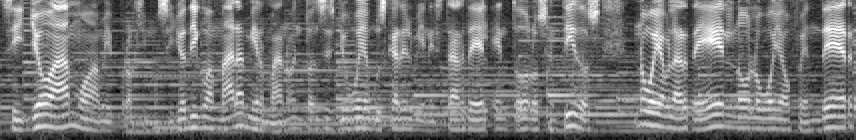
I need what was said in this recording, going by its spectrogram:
Si yo amo a mi prójimo, si yo digo amar a mi hermano, entonces yo voy a buscar el bienestar de él en todos los sentidos. No voy a hablar de él, no lo voy a ofender,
